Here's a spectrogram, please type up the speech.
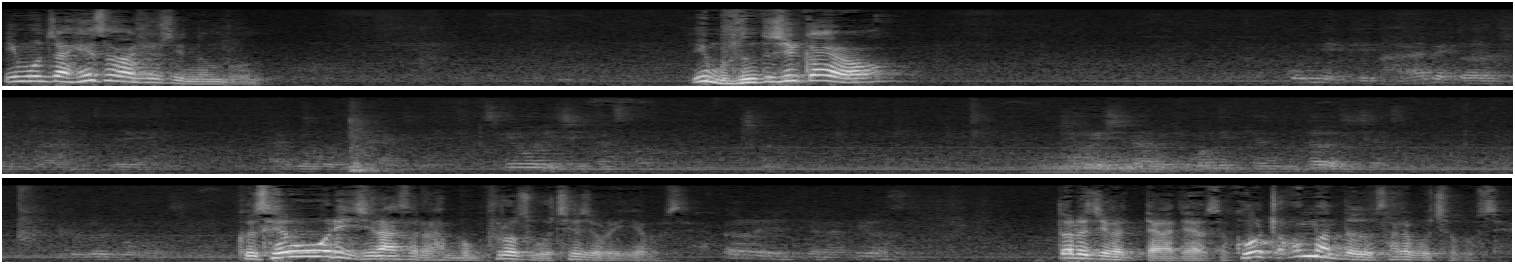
이 문장 해석하실 수 있는 분. 이게 무슨 뜻일까요? 꽃잎이 바람에 떨어진 줄 알았는데 알고 보니까 이제 세월이 지나서 세월이 지나면 꽃잎이 떨어지지 않습니까? 그걸 보고 그 세월이 지나서를 한번 풀어서 구체적으로 얘기해 보세요. 떨어질 때가 되었어. 떨어질 때가 되어서 그걸 조금만 더 살을 붙여 보세요.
